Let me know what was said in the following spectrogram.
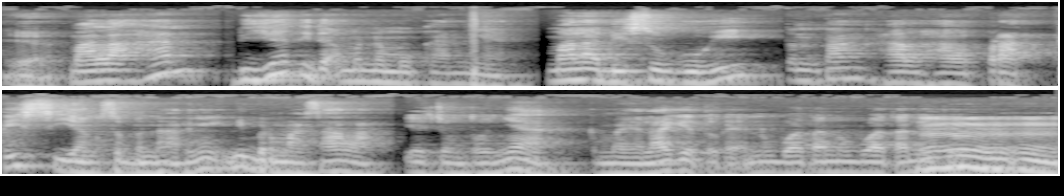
ya Malahan dia tidak menemukannya, malah disuguhi tentang hal-hal praktis yang sebenarnya ini bermasalah. Ya contohnya kembali lagi tuh kayak nubuatan-nubuatan itu. Hmm, hmm.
